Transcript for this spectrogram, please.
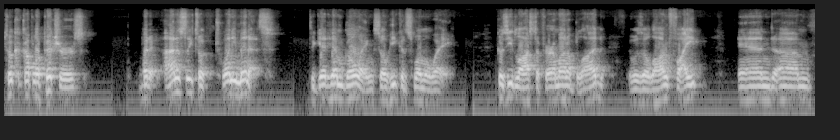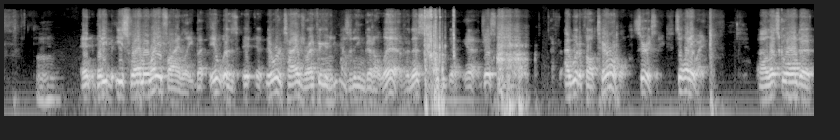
took a couple of pictures, but it honestly took 20 minutes to get him going so he could swim away because he'd lost a fair amount of blood. It was a long fight, and um, mm-hmm. and but he, he swam away finally. But it was it, it, there were times where I figured he wasn't even going to live, and this yeah just I would have felt terrible seriously. So anyway. Uh, let's go on to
